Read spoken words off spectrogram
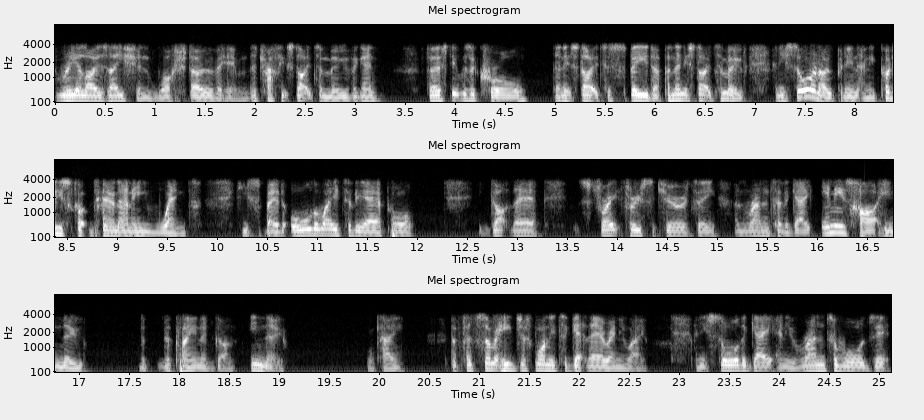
realization washed over him, the traffic started to move again. First, it was a crawl, then it started to speed up, and then it started to move. And he saw an opening, and he put his foot down, and he went. He sped all the way to the airport. He got there straight through security and ran to the gate. In his heart, he knew the, the plane had gone. He knew. Okay. But for some, he just wanted to get there anyway. And he saw the gate and he ran towards it.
